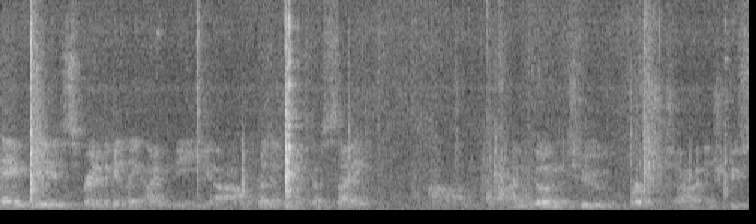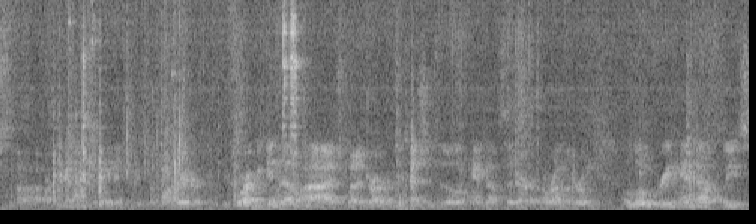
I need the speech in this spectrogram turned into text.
name is Brandon McGinley. I'm the uh, president of the Anscombe Society. Um, I'm going to first uh, introduce uh, our panel today and introduce our moderator. Before I begin though, I just want to draw everyone's attention to the little handouts that are around the room. A little green handout, please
